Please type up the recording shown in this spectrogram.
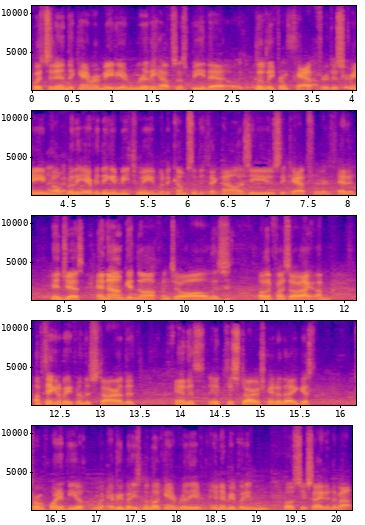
puts it in the camera media, and really helps us be that literally from capture to screen, well, really everything in between when it comes to the technology used to capture, edit, ingest. And now I'm getting off into all this other fun stuff. I, I'm, I'm taking away from the star that and it's it's the star is kind of I guess from a point of view of what everybody's been looking at really and everybody's most excited about.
